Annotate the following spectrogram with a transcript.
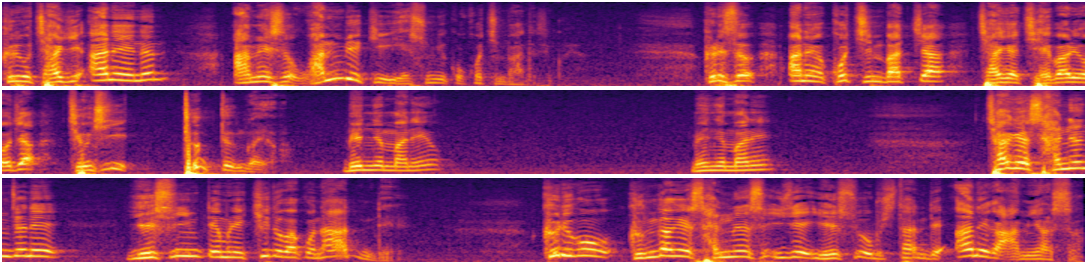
그리고 자기 아내는 암에서 완벽히 예수 믿고 고침받은 거예요. 그래서 아내가 고침받자 자기가 재발이 오자 정신이 턱 든 거예요. 몇 년 만에요? 몇 년 만에? 자기가 4년 전에 예수님 때문에 기도받고 나왔는데 그리고 건강에 살면서 이제 예수 없이 사는데 아내가 암이 왔어.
